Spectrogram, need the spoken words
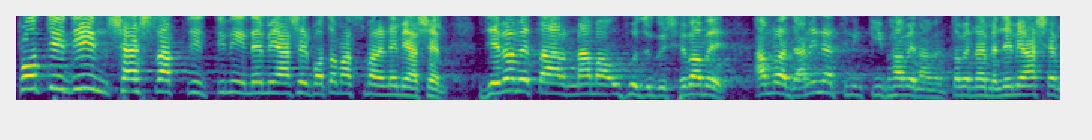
প্রতিদিন শেষ রাত্রি তিনি নেমে আসেন, প্রথম আসমানে নেমে আসেন। যেভাবে তার নামা উপযোগী, সেভাবে। আমরা জানি না তিনি কীভাবে নামেন, তবে নামে নেমে আসেন।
